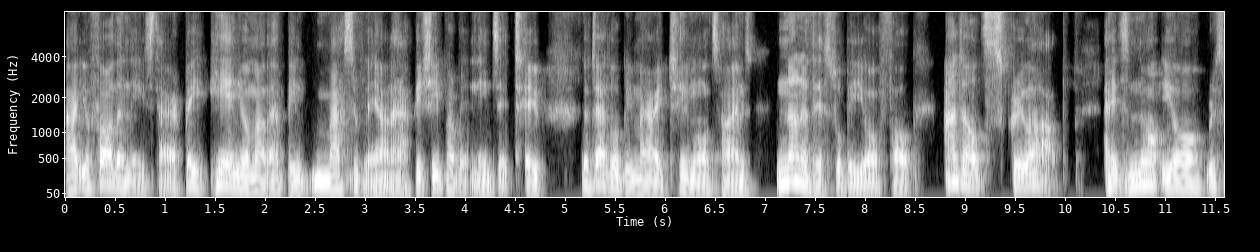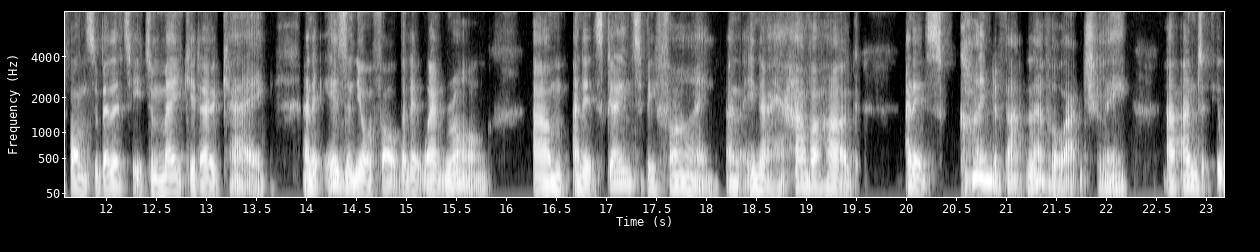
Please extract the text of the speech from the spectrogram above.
Uh, your father needs therapy. He and your mother have been massively unhappy. She probably needs it too. Your dad will be married two more times. None of this will be your fault. Adults screw up, and it's not your responsibility to make it okay. And it isn't your fault that it went wrong. Um, and it's going to be fine. And, you know, have a hug. And it's kind of that level, actually. Uh, and it,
